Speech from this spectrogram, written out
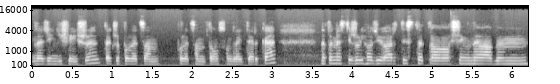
na dzień dzisiejszy, także polecam, polecam tą songwriterkę. Natomiast jeżeli chodzi o artystę, to sięgnęłabym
